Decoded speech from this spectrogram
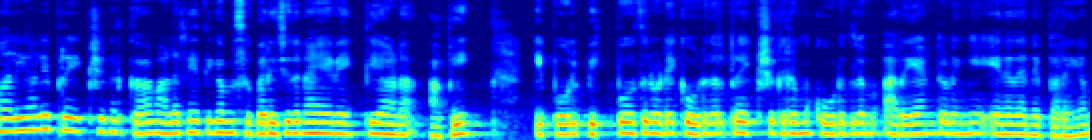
മലയാളി പ്രേക്ഷകർക്ക് വളരെയധികം സുപരിചിതനായ വ്യക്തിയാണ് അഭി. ഇപ്പോൾ ബിഗ് ബോസിലൂടെ കൂടുതൽ പ്രേക്ഷകരും കൂടുതലും അറിയാൻ തുടങ്ങി എന്ന് തന്നെ പറയാം.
